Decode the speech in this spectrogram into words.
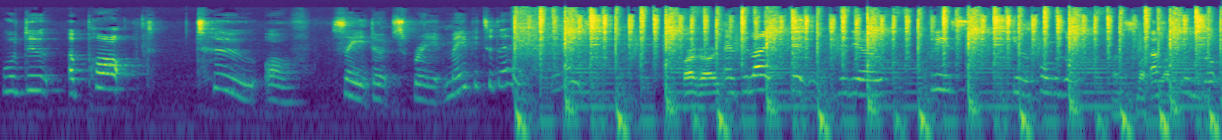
we'll do a part two of Say It Don't Spray It. Maybe today. Bye, guys. And if you like this video, please yeah, let's hold it thumbs up.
